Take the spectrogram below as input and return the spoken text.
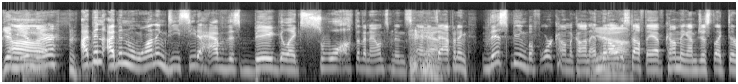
Get me in Uh, there. I've been I've been wanting DC to have this big like swath of announcements, and it's happening. This being before Comic Con, and then all the stuff they have coming. I'm just like the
